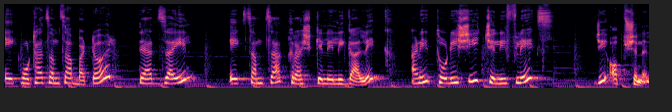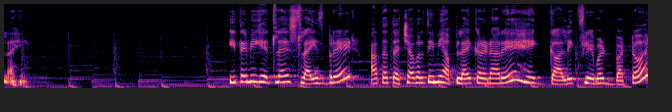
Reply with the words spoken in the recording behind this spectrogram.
एक मोठा चमचा बटर त्यात जाईल एक चमचा क्रश केलेली गार्लिक आणि थोडीशी चिली फ्लेक्स जी ऑप्शनल आहे. इथे मी घेतलंय स्लाइस ब्रेड आता त्याच्यावरती मी अप्लाय करणार आहे हे गार्लिक फ्लेवर्ड बटर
